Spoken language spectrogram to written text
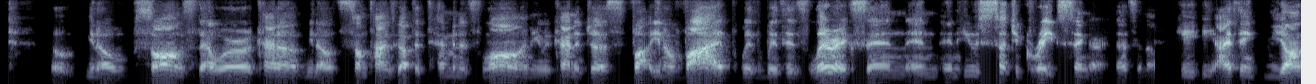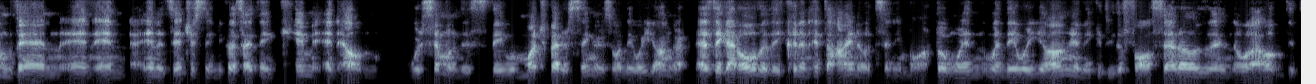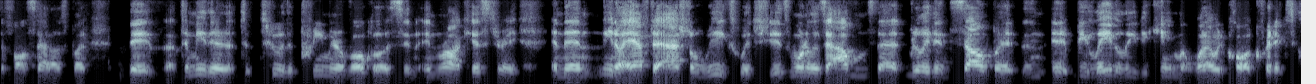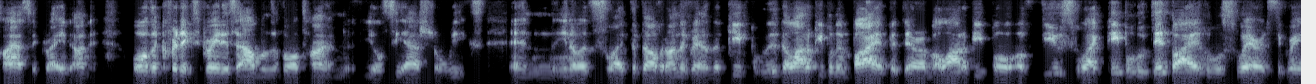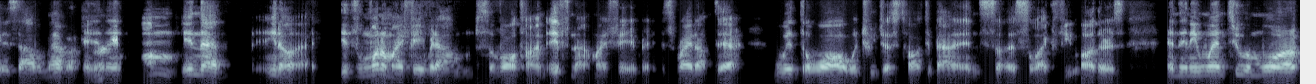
you know songs that were kind of you know sometimes got up to 10 minutes long and he would kind of just you know vibe with with his lyrics and and and he was such a great singer that's enough he, he i think young van and and and it's interesting because i think him and elton were similar in this. They were much better singers when they were younger. As they got older, they couldn't hit the high notes anymore. But when when they were young and they could do the falsettos, and well, did the falsettos, but they to me they're two of the premier vocalists in, in rock history. And then you know after Astral Weeks, which is one of those albums that really didn't sell, but it belatedly became what I would call a critics classic, right? On all the critics' greatest albums of all time. You'll see Astral Weeks, and you know it's like the Velvet Underground. The people, a lot of people didn't buy it, but there are a lot of people, a few select people who did buy it, who will swear it's the greatest album ever. Sure. And, I'm in that. You know, it's one of my favorite albums of all time, if not my favorite. It's right up there with The Wall, which we just talked about, and a select few others. And then he went to a more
